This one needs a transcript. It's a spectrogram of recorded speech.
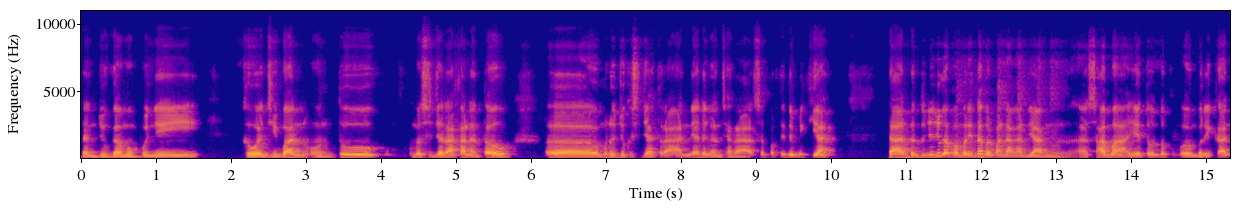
dan juga mempunyai kewajiban untuk mesejarahkan atau uh, menuju kesejahteraannya dengan cara seperti demikian. Dan tentunya juga pemerintah berpandangan yang uh, sama yaitu untuk memberikan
